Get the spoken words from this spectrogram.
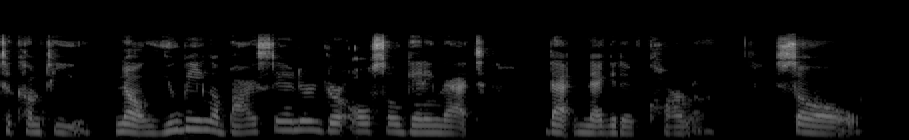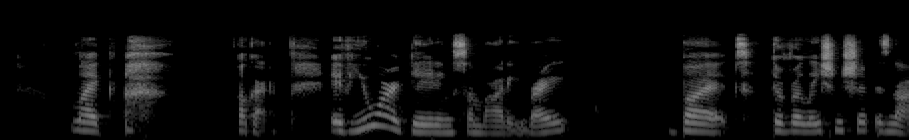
to come to you. No, you being a bystander, you're also getting that that negative karma. So, like okay, if you are dating somebody, right? But the relationship is not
